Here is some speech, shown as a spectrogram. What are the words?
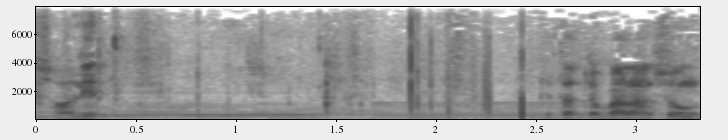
Solid. Kita coba langsung.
